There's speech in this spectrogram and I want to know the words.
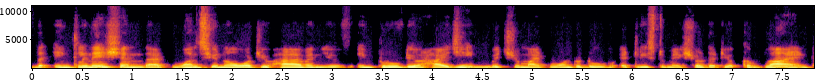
the inclination that once you know what you have and you've improved your hygiene, which you might want to do at least to make sure that you're compliant,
